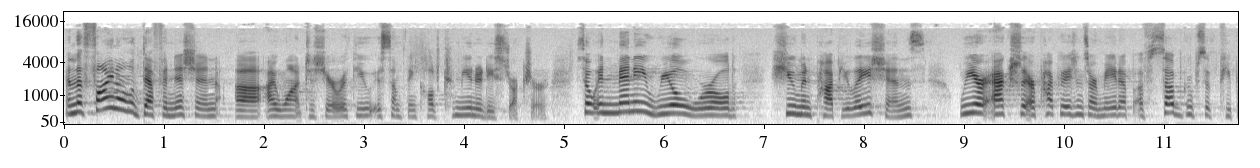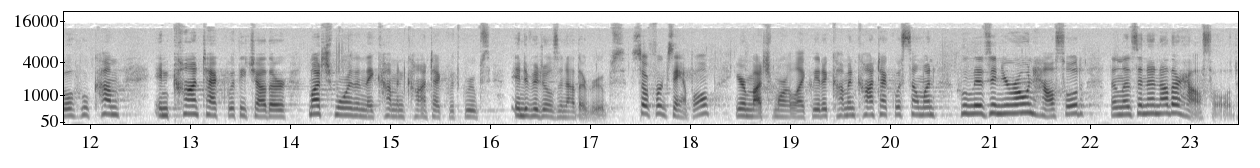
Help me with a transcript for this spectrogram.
And the final definition uh, I want to share with you is something called community structure. So in many real world human populations, we are actually, our populations are made up of subgroups of people who come in contact with each other much more than they come in contact with groups, individuals in other groups. So, for example, you're much more likely to come in contact with someone who lives in your own household than lives in another household.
